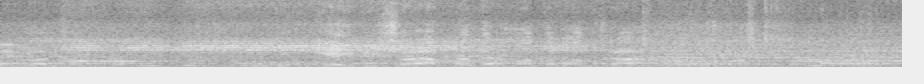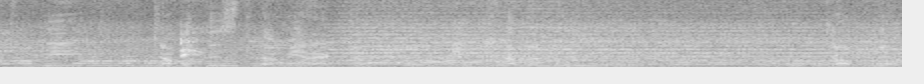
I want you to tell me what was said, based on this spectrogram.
নির্বাচন। এই বিষয়ে আপনাদের মতামতটা? আমি জামাত ইসলামের একজন কর্মী হিসাবে বলব যখন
